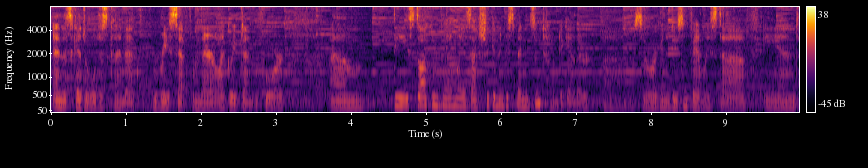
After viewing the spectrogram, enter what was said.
and the schedule will just kind of reset from there, like we've done before. Um, the Stocking family is actually going to be spending some time together, uh, so we're going to do some family stuff and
